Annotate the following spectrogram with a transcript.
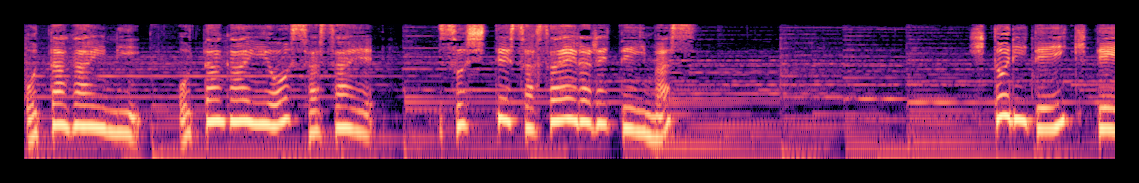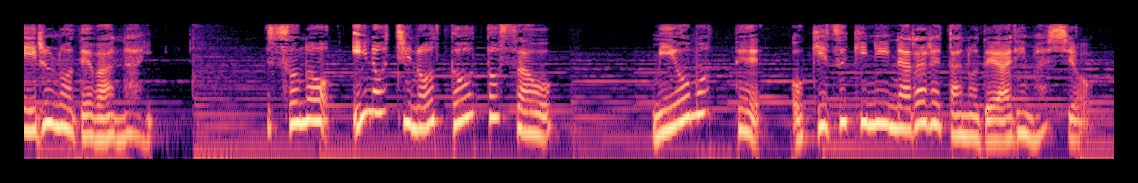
お互いにお互いを支えそして支えられています。一人で生きているのではない。その命の尊さを身をもってお気づきになられたのでありましょう。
